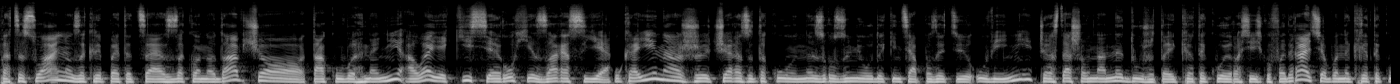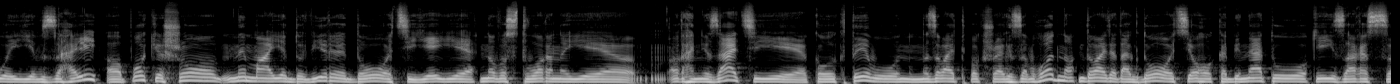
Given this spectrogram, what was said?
процесуально, закріпити це законодавчо, так у вигнанні, але якісь рухи зараз є. Україна ж через таку незрозумілу до кінця позицію у війні, через те, що вона не дуже то й критикує Російську Федерацію або не критикує її взагалі, поки що немає довіри до цієї новоствореної організації, колективу. Ну називайте поки що як завгодно. Давайте так до цього кабінету, який зараз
